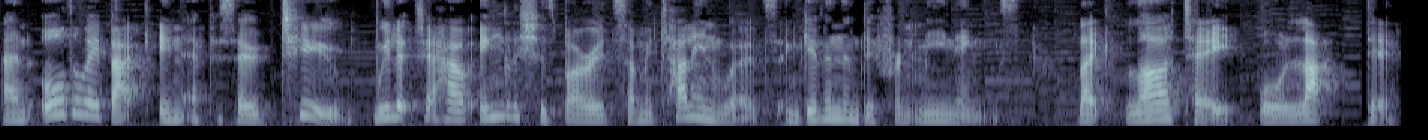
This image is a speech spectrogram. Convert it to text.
And all the way back in episode 2, we looked at how English has borrowed some Italian words and given them different meanings, like latte or latte.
